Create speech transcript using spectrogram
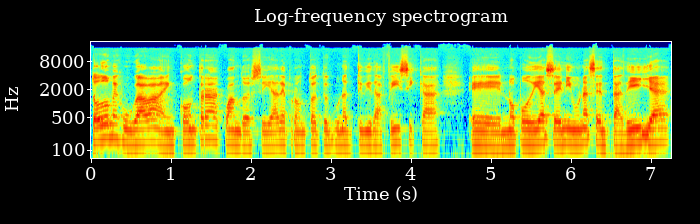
todo me jugaba en contra cuando hacía de pronto alguna actividad física. eh, no podía hacer ni una sentadilla,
